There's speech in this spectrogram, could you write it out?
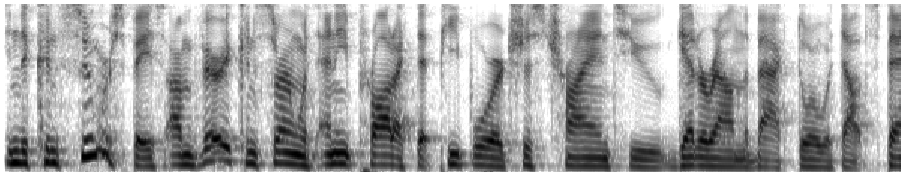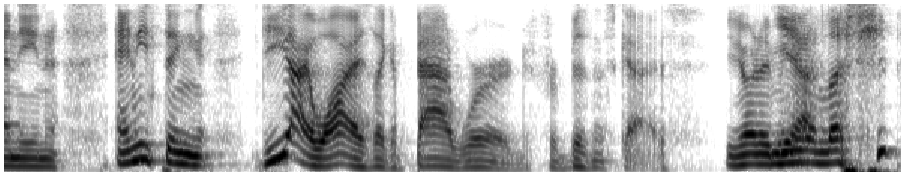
In the consumer space, I'm very concerned with any product that people are just trying to get around the back door without spending. Anything DIY is like a bad word for business guys. You know what I mean? Yeah. Unless you,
